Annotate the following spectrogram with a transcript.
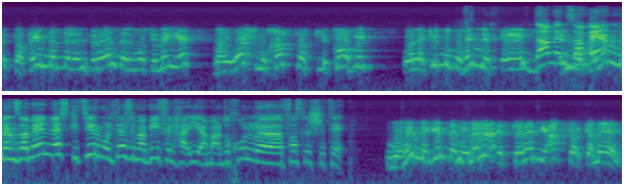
التطعيم ضد الإنفلونزا الموسمية ما هوش مخصص لكوفيد ولكنه مهم في إيه؟ ده من زمان من زمان ناس كتير ملتزمة بيه في الحقيقة مع دخول آه، فصل الشتاء. مهم جدا يا مها السنة دي أكثر كمان.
